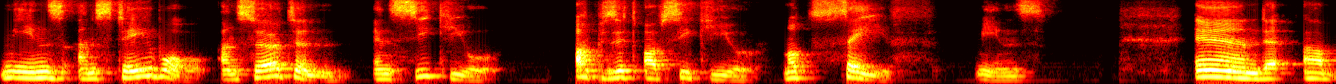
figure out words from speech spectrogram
means unstable, uncertain, and secure. Opposite of secure, not safe means. And uh,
